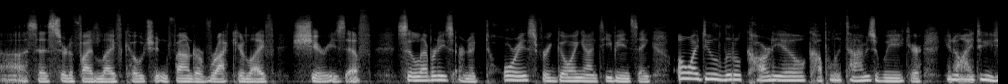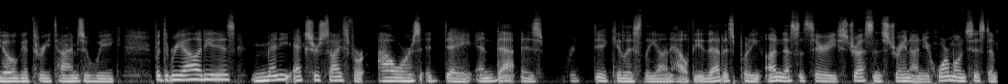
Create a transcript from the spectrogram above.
uh, says certified life coach and founder of Rock Your Life, Sherry Ziff. Celebrities are notorious for going on TV and saying, Oh, I do a little cardio a couple of times a week, or, you know, I do yoga three times a week. But the reality is, many exercise for hours a day, and that is ridiculously unhealthy. That is putting unnecessary stress and strain on your hormone system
